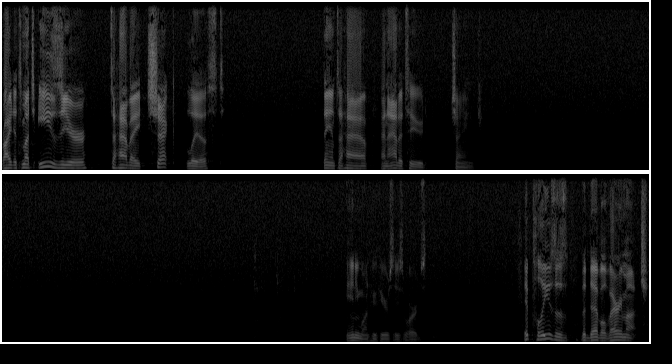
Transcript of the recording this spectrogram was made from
Right? It's much easier to have a checklist than to have an attitude change. Anyone who hears these words. It pleases the devil very much.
